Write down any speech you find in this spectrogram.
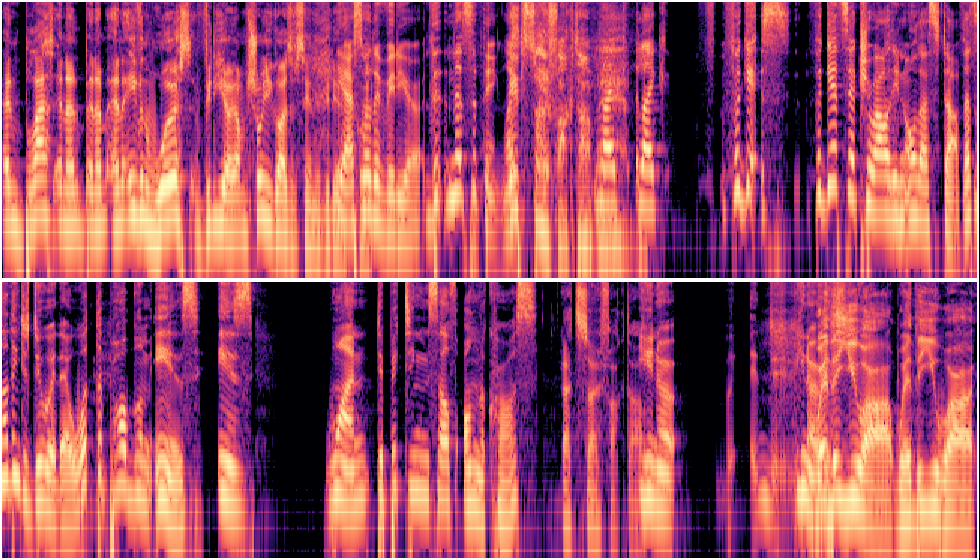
and blast and, and, and an even worse video. I'm sure you guys have seen the video. yeah, I saw the video. Th- and that's the thing. Like, it's so fucked up. man. like, like, forget forget sexuality and all that stuff. That's nothing to do with it. What the problem is is one depicting himself on the cross. that's so fucked up. You know, you know Whether you are whether you are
